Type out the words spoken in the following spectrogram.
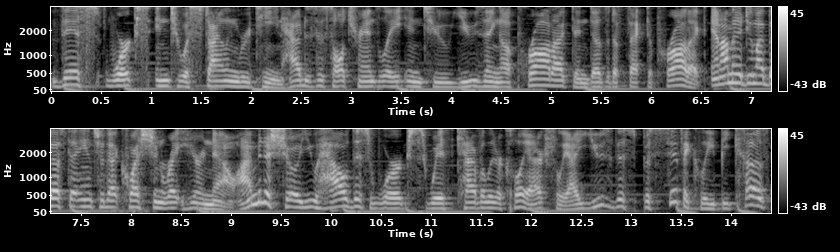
this works into a styling routine. How does this all translate into using a product and does it affect a product? And I'm gonna do my best to answer that question right here and now. I'm gonna show you how this works with Cavalier Clay actually. I use this specifically because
